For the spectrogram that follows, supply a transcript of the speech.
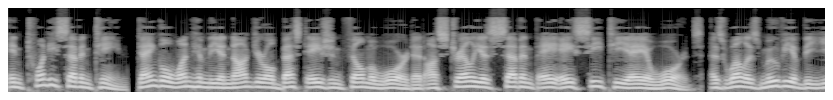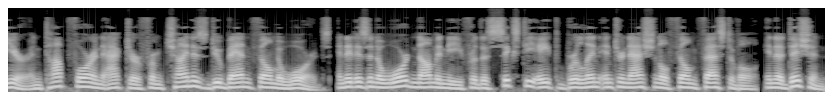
In 2017, Dangal won him the inaugural Best Asian Film Award at Australia's 7th AACTA Awards, as well as Movie of the Year and Top Foreign Actor from China's Douban Film Awards, and it is an award nominee for the 68th Berlin International Film Festival. In addition,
